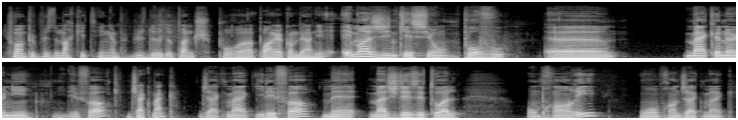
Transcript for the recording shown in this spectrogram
il faut un peu plus de marketing, un peu plus de, de punch pour, pour un gars comme Bernier. Et moi, j'ai une question pour vous. McInerney, il est fort. Jack Mack. Jack Mack, il est fort. Mais match des étoiles, on prend Henry ou on prend Jack Mack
